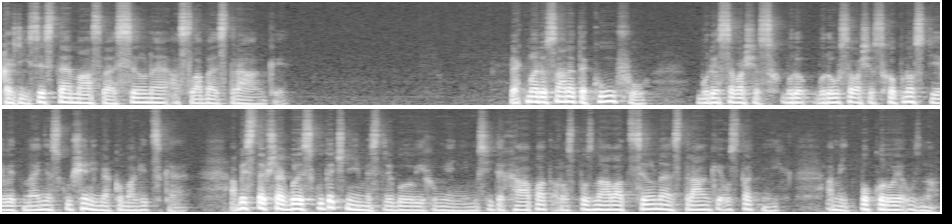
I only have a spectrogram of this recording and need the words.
Každý systém má své silné a slabé stránky. Jakmile dosáhnete kung fu, bude se vaše, budou se vaše schopnosti jevit méně zkušeným jako magické. Abyste však byli skutečnými mistry bojových umění, musíte chápat a rozpoznávat silné stránky ostatních a mít pokoru je uznat.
